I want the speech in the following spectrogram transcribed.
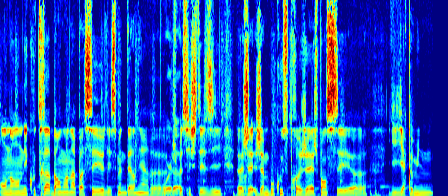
on en écoutera. Ben, on en a passé les semaines dernières. euh, je sais pas si je t'ai dit. Euh, j'ai- J'aime beaucoup ce projet. Je pense c'est euh, il y a comme une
